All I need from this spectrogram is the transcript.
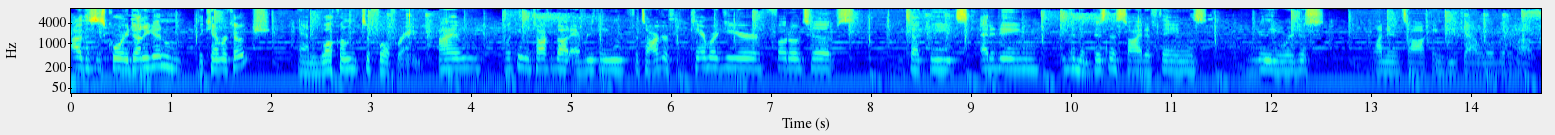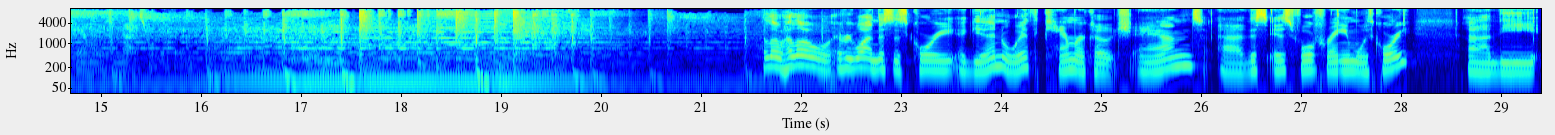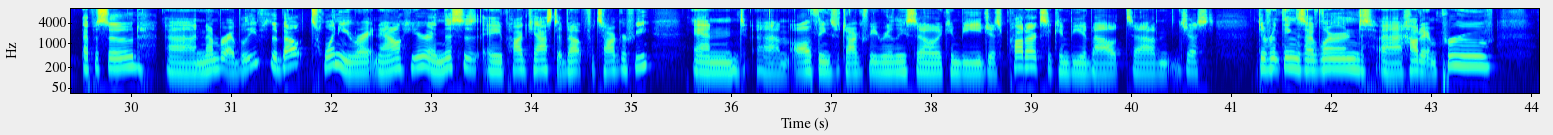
Hi, this is Corey Dunnigan, the camera coach, and welcome to Full Frame. I'm looking to talk about everything photography camera gear, photo tips, techniques, editing, even the business side of things. Really, we're just wanting to talk and geek out a little bit about cameras and that sort of thing. Hello, hello, everyone. This is Corey again with Camera Coach, and uh, this is Full Frame with Corey. Uh, the episode uh, number, I believe, is about 20 right now here. And this is a podcast about photography and um, all things photography, really. So it can be just products, it can be about um, just different things I've learned, uh, how to improve,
